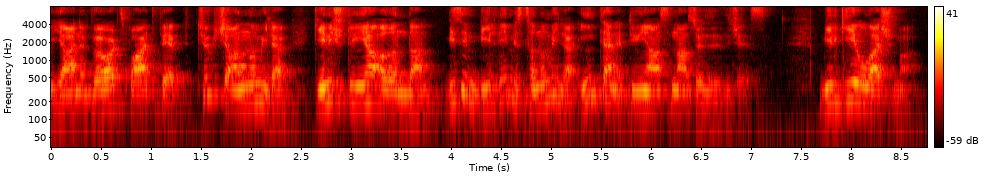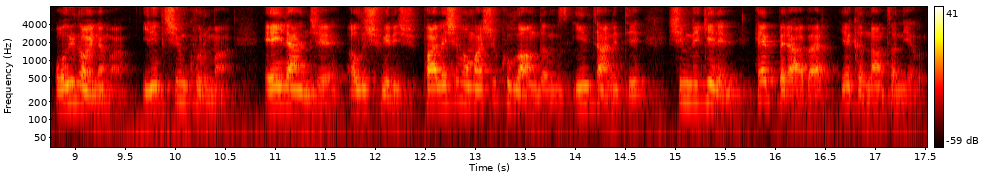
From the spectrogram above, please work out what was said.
yani World Wide Web, Türkçe anlamıyla geniş dünya ağından bizim bildiğimiz tanımıyla internet dünyasından söz edeceğiz. Bilgiye ulaşma, oyun oynama, iletişim kurma, eğlence, alışveriş, paylaşım amaçlı kullandığımız interneti şimdi gelin hep beraber yakından tanıyalım.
